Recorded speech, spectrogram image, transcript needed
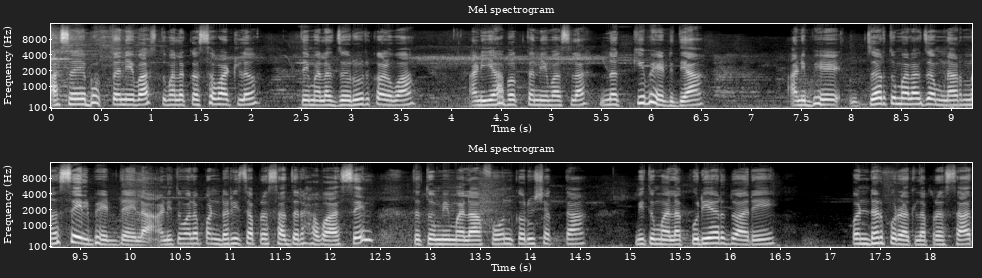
असं हे भक्त निवास तुम्हाला कसं वाटलं ते मला जरूर कळवा आणि या भक्त निवासला नक्की भेट द्या. आणि भे जर तुम्हाला जमणार नसेल भेट द्यायला आणि तुम्हाला पंढरीचा प्रसाद जर हवा असेल तर तुम्ही मला फोन करू शकता. मी तुम्हाला कुरिअरद्वारे पंढरपुरातला प्रसाद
